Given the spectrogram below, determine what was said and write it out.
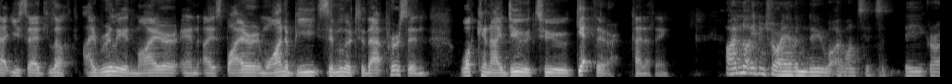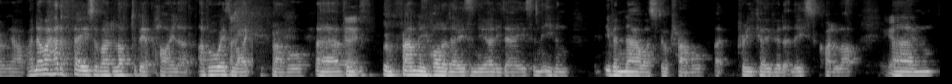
that you said, look, I really admire and I aspire and want to be similar to that person. What can I do to get there? Kind of thing. I'm not even sure I ever knew what I wanted to be growing up. I know I had a phase of I'd love to be a pilot. I've always liked to travel uh, from, nice. from, family holidays in the early days, and even even now I still travel, like pre-COVID at least, quite a lot. Yeah. Um,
